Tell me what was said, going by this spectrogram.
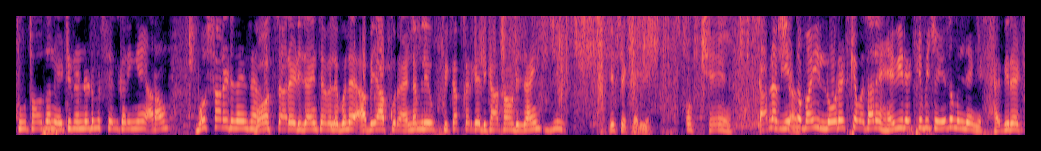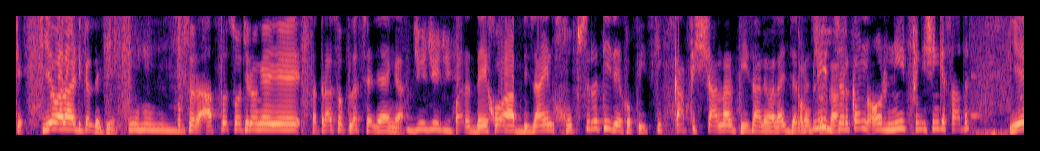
टू थाउज़ेंड एटीन हंड्रेड में सेल करेंगे। अराउंड बहुत सारे डिज़ाइन हैं। बहुत सारे डिज़ाइन अवेलेबल है। अभी आपको रैंडमली पिकअप करके दिखाता हूँ डिज़ाइन जी। ये चेक करिए। ओके। मतलब ये तो भाई लो रेट के बता रहे हैवी रेट के भी चाहिए तो मिल जाएँगे। हैवी रेट के। ये वाला आर्टिकल देखिए। हम्म, खूबसूरत। आप तो सोच रहे होंगे ये 1700 प्लस चल जाएगा। जी जी जी। पर देखो आप डिज़ाइन खूबसूरती देखो पीस की। काफ़ी शानदार पीस आने वाला है जर्मन जर्कन और नीट फिनिशिंग के साथ है। ये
